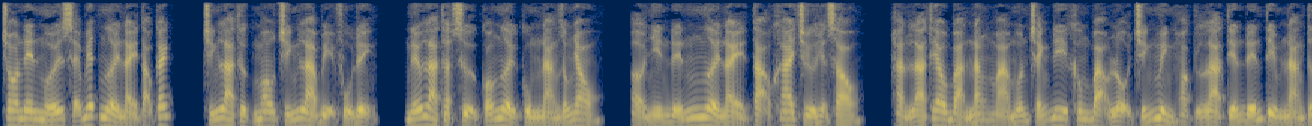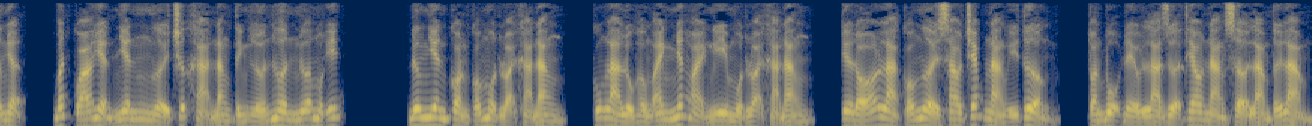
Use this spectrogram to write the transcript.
cho nên mới sẽ biết người này tạo cách, chính là thực mau chính là bị phủ định, nếu là thật sự có người cùng nàng giống nhau, ở nhìn đến người này tạo khai trừ hiện sau, hẳn là theo bản năng mà muốn tránh đi không bạo lộ chính mình hoặc là tiến đến tìm nàng tương nhận, bất quá hiển nhiên người trước khả năng tính lớn hơn nữa một ít. Đương nhiên còn có một loại khả năng, cũng là Lục Hồng Anh nhất hoài nghi một loại khả năng, kia đó là có người sao chép nàng ý tưởng, toàn bộ đều là dựa theo nàng sở làm tới làm,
